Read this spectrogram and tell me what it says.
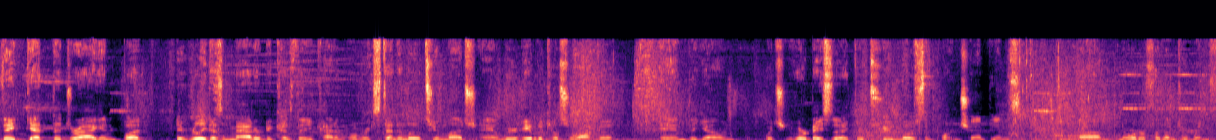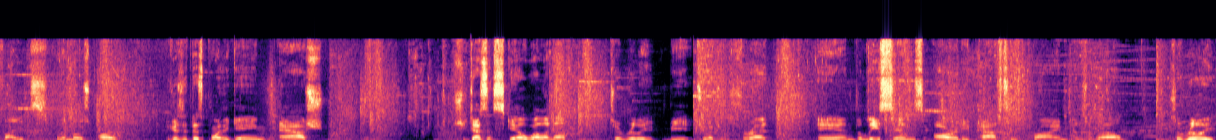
They get the dragon, but it really doesn't matter because they kind of overextended a little too much, and we were able to kill Soraka and the Yone which who are basically like their two most important champions um, in order for them to win fights for the most part. Because at this point in the game, Ashe, she doesn't scale well enough to really be too much of a threat, and the Lee Sin's already past his prime as well. So really,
